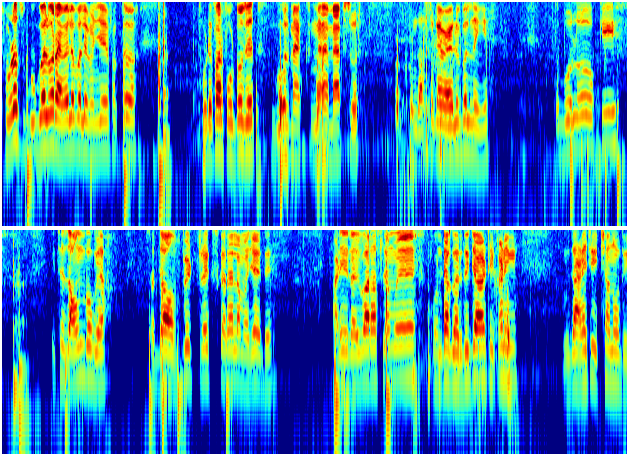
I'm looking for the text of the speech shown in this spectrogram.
थोडंच गुगलवर अवेलेबल आहे. म्हणजे फक्त थोडेफार फोटोज आहेत गुगल मॅप मॅ मॅप्सवर पण जास्त काही अवेलेबल नाही आहे तर बोलो की इथे जाऊन बघूया. सध्या ऑफबीट ट्रेक्स करायला मजा येते. आणि रविवार असल्यामुळे कोणत्या गर्दीच्या ठिकाणी जाण्याची इच्छा नव्हती.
